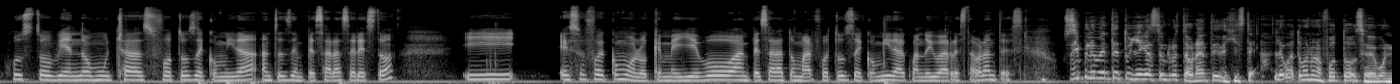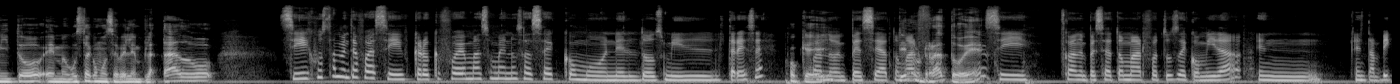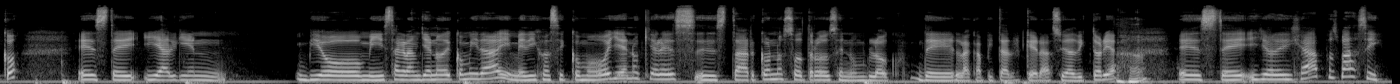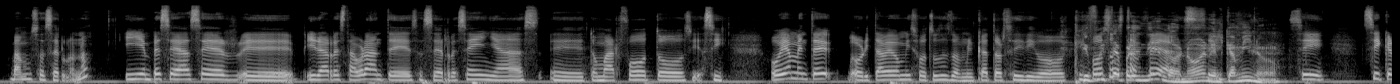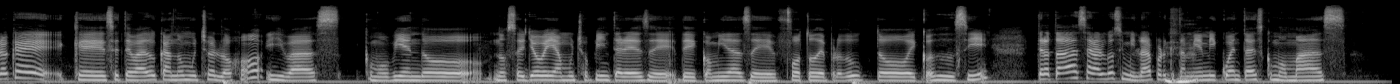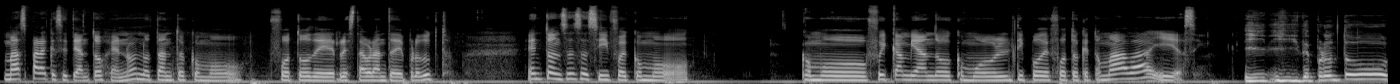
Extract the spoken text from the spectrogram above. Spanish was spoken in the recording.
justo viendo muchas fotos de comida antes de empezar a hacer esto. Y eso fue como lo que me llevó a empezar a tomar fotos de comida cuando iba a restaurantes. Simplemente tú llegaste a un restaurante y dijiste, ah, le voy a tomar una foto, se ve bonito, eh, me gusta cómo se ve el emplatado. Sí, justamente fue así. Creo que fue más o menos hace como en el 2013. Ok. Cuando empecé a tomar. Tiene un rato, ¿eh? Sí, cuando empecé a tomar fotos de comida en, en Tampico. Este, y alguien vio mi Instagram lleno de comida y me dijo así como, oye, ¿no quieres estar con nosotros en un blog de la capital, que era Ciudad Victoria? Ajá. Este, y yo le dije, ah, pues va, sí, vamos a hacerlo, ¿no? Y empecé a hacer, eh, ir a restaurantes, hacer reseñas, eh, tomar fotos y así. Obviamente, ahorita veo mis fotos de 2014 y digo, ¿qué Que fotos fuiste aprendiendo, feas?" ¿no? En el camino. Sí, sí, creo que, que se te va educando mucho el ojo y vas como viendo, no sé, yo veía mucho Pinterest de, de comidas de foto de producto y cosas así. Trataba de hacer algo similar porque también mi cuenta es como más, más para que se te antoje, ¿no? No tanto como foto de restaurante de producto. Entonces así fue como, como fui cambiando como el tipo de foto que tomaba y así. Y, y de pronto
